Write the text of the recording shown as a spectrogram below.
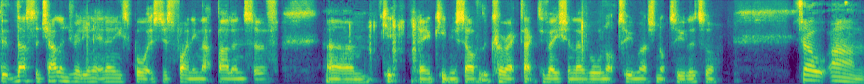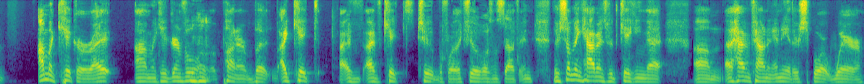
it, that's the challenge really in, in any sport is just finding that balance of um, keep, you know, keeping yourself at the correct activation level, not too much, not too little. So um, I'm a kicker, right? I'm a kicker and football, mm-hmm. Punter, but I kicked. I've I've kicked two before, like field goals and stuff. And there's something happens with kicking that um, I haven't found in any other sport where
